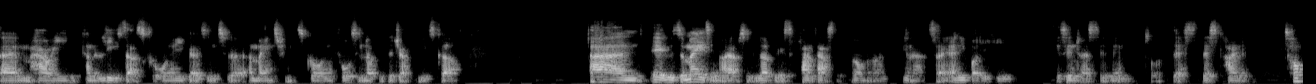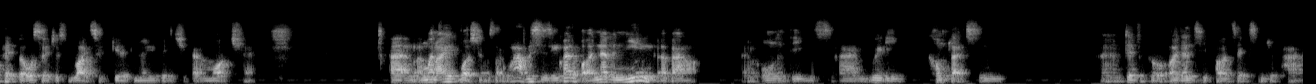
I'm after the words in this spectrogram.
um, how he kind of leaves that school and he goes into a mainstream school and falls in love with a Japanese girl. And it was amazing. I absolutely loved it. It's a fantastic film. And, you know, so anybody who is interested in sort of this this kind of topic, but also just likes a good movie, should go and watch it. Um, and when I watched it, I was like, wow, this is incredible. I never knew about know, all of these um, really complex and um, difficult identity politics in Japan.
